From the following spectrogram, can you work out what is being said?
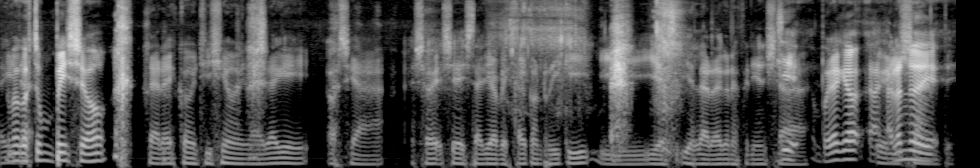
No que me costó un peso. Te agradezco muchísimo. La verdad que, o sea, yo, yo salí a pescar con Ricky y, y es, y es la verdad que una experiencia Sí, hablando de.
